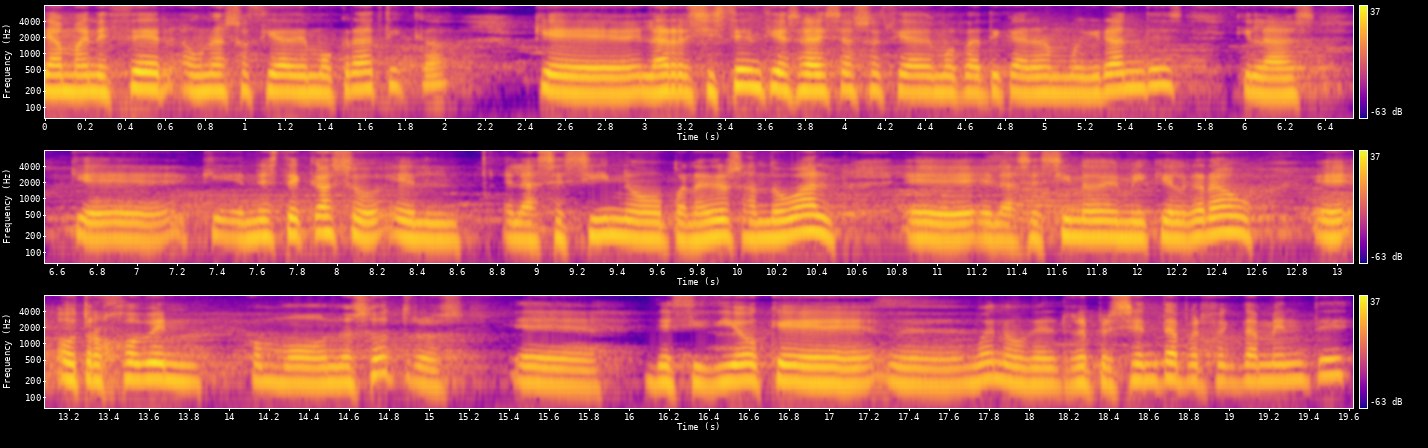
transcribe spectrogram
amanecer a una sociedad democrática, que las resistencias a esa sociedad democrática eran muy grandes, que, las, que, que en este caso el, el asesino Panadero Sandoval, eh, el asesino de Miquel Grau, eh, otro joven como nosotros, eh, decidió que, eh, bueno, que representa perfectamente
